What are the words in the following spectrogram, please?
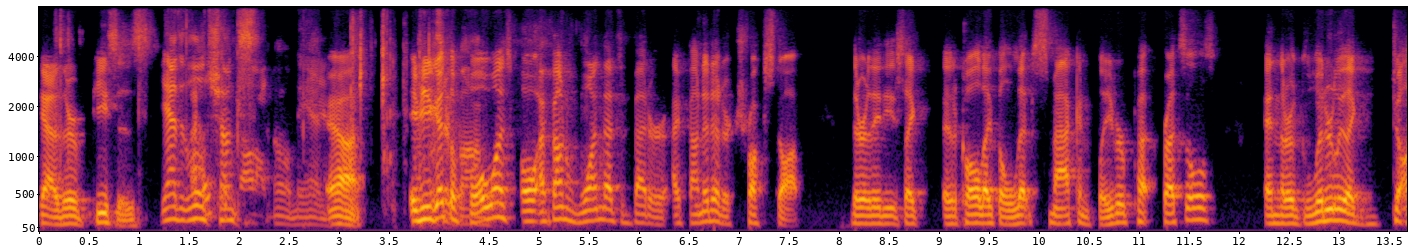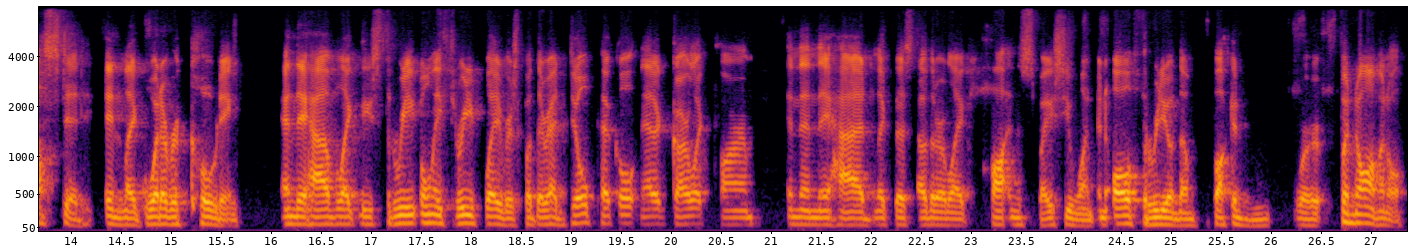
Yeah, they're pieces. Yeah, the little like chunks. bomb. Oh man. Yeah. If you Those get the bomb. full ones, oh, I found one that's better. I found it at a truck stop. They're these like they're called like the lip smack and flavor pretzels, and they're literally like dusted in like whatever coating. And they have like these three, only three flavors, but they had dill pickle, and they had a garlic parm, and then they had like this other like hot and spicy one, and all three of them fucking were phenomenal.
